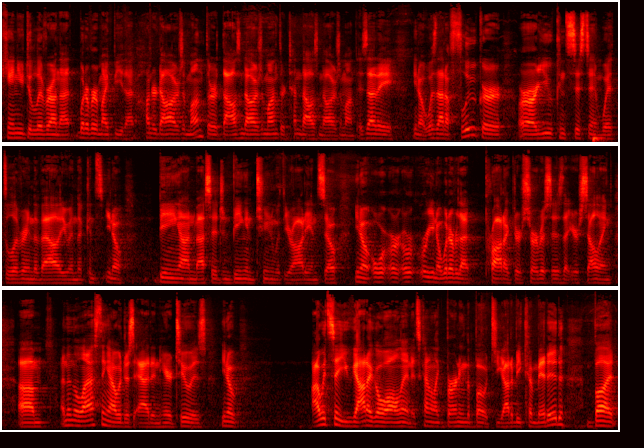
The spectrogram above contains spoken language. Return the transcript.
can you deliver on that whatever it might be that hundred dollars a month or thousand dollars a month or ten thousand dollars a month. Is that a you know was that a fluke or or are you consistent with delivering the value and the you know being on message and being in tune with your audience? So you know or or, or, or you know whatever that product or service is that you're selling. Um, and then the last thing i would just add in here too is you know I would say you got to go all in. It's kind of like burning the boats. You got to be committed, but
